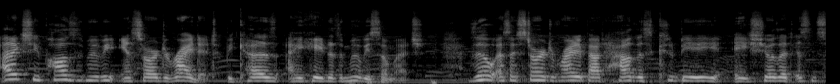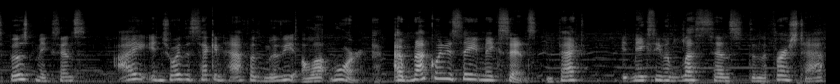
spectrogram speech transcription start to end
I actually paused the movie and started to write it because I hated the movie so much. Though, as I started to write about how this could be a show that isn't supposed to make sense, I enjoyed the second half of the movie a lot more. I'm not going to say it makes sense. In fact, it makes even less sense than the first half,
